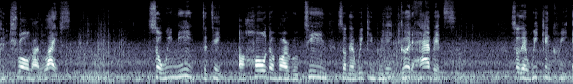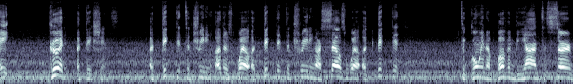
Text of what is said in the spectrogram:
control our lives. So we need to take a hold of our routine so that we can create good habits. So that we can create good addictions addicted to treating others well, addicted to treating ourselves well, addicted to going above and beyond to serve,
